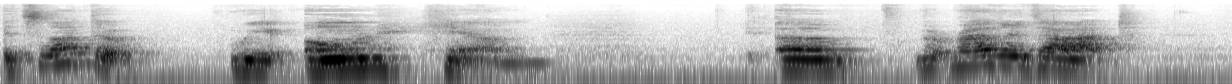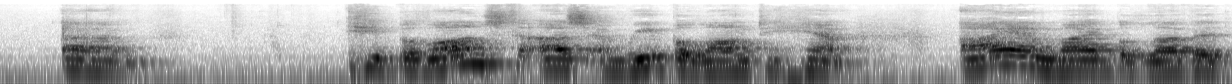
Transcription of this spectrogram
it's not that we own Him, um, but rather that um, He belongs to us and we belong to Him. I am my beloved,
